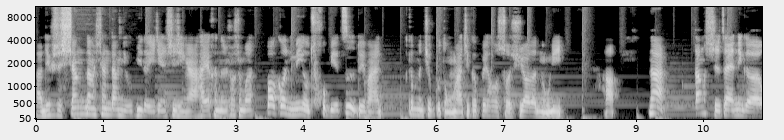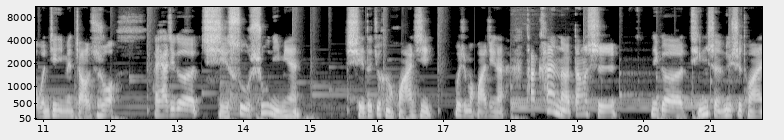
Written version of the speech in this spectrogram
啊，这个是相当相当牛逼的一件事情啊！还有很多人说什么报告里面有错别字，对吧？根本就不懂啊这个背后所需要的努力。好，那当时在那个文件里面找，是说，哎呀，这个起诉书里面写的就很滑稽。为什么滑稽呢？他看了当时那个庭审律师团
